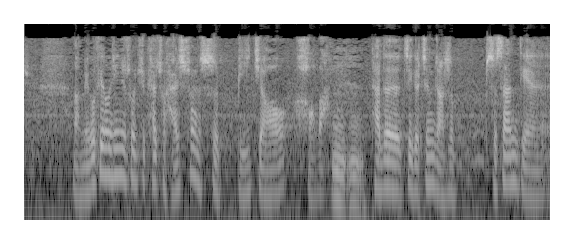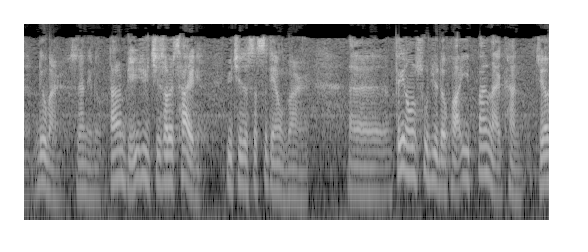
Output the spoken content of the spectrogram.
据。啊，美国非农经济数据开出还算是比较好吧？嗯嗯。它的这个增长是十三点六万人，十三点六，当然比预期稍微差一点，预期是十四点五万人。呃，非农数据的话，一般来看，只要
